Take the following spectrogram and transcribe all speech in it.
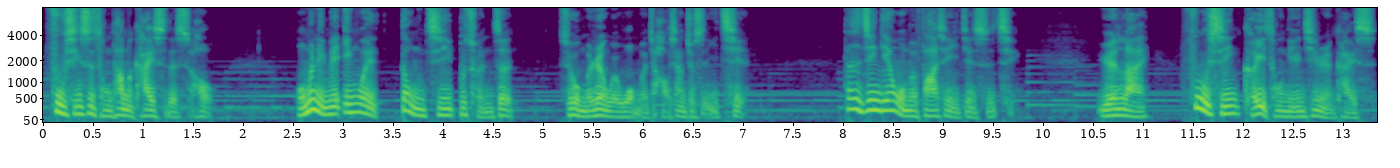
复兴是从他们开始的时候。我们里面因为动机不纯正，所以我们认为我们就好像就是一切。但是今天我们发现一件事情，原来复兴可以从年轻人开始，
